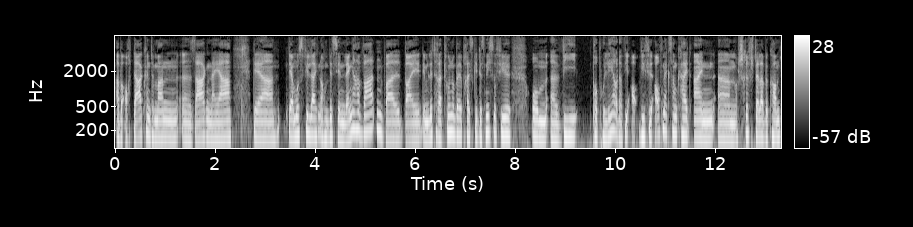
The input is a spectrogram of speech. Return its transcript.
aber auch da könnte man äh, sagen, na ja, der der muss vielleicht noch ein bisschen länger warten, weil bei dem Literaturnobelpreis geht es nicht so viel um äh, wie populär oder wie, wie viel Aufmerksamkeit ein ähm, Schriftsteller bekommt,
